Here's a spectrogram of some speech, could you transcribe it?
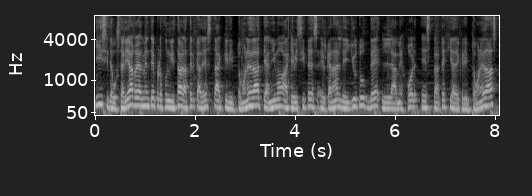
Y si te gustaría realmente profundizar acerca de esta criptomoneda te animo a que visites el canal de YouTube de la mejor estrategia de criptomonedas.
